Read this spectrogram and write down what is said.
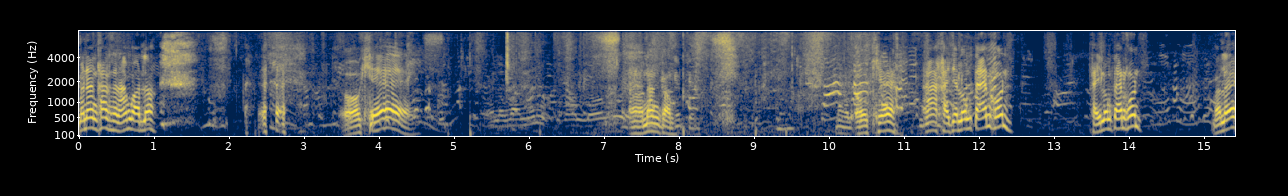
มานั่งข้างสนามก่อนแล้ว โอเค อ่า นั่งก่อน โอเค อ่าใครจะลงแตนคน ใครลงแตนคน มาเลย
